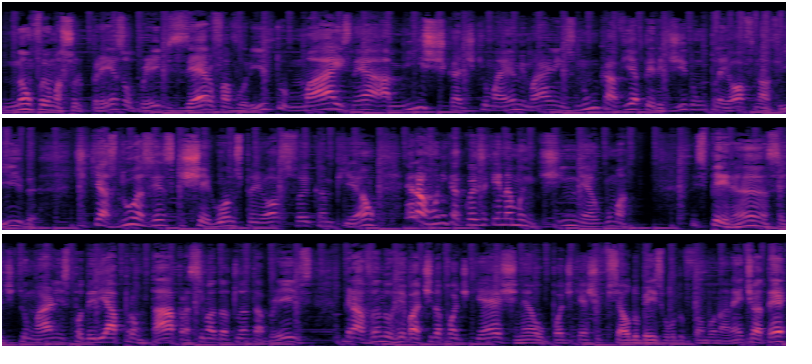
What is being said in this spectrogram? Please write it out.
não foi uma surpresa, o Braves era o favorito, mas né, a mística de que o Miami Marlins nunca havia perdido um playoff na vida, de que as duas vezes que chegou nos playoffs foi campeão, era a única coisa que ainda mantinha alguma esperança de que o Marlins poderia aprontar para cima do Atlanta Braves, gravando o Rebatida Podcast, né, o podcast oficial do beisebol do Fambonanet. Eu até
